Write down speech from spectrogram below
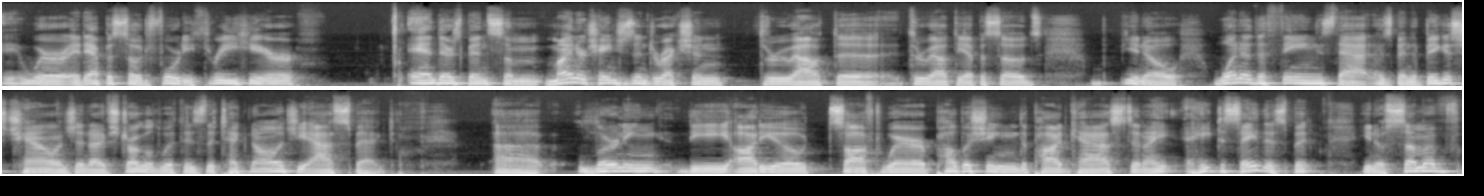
we're at episode 43 here, and there's been some minor changes in direction throughout the throughout the episodes you know one of the things that has been the biggest challenge that i've struggled with is the technology aspect uh, learning the audio software, publishing the podcast. And I, I hate to say this, but you know, some of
